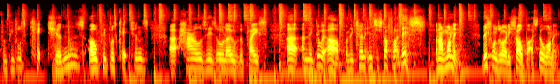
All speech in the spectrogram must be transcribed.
from people's kitchens, old people's kitchens, uh, houses all over the place, uh, and they do it up and they turn it into stuff like this. And I want it. This one's already sold, but I still want it.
